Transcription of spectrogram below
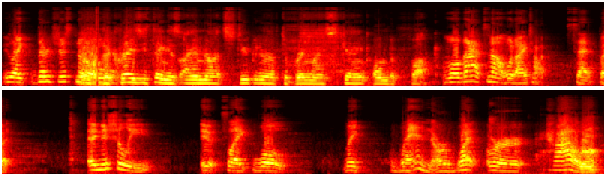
like there's just no, No, the crazy thing is I am not stupid enough to bring my skank home to fuck. Well, that's not what I taught said, but initially it's like, well, like when or what or how? Well,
